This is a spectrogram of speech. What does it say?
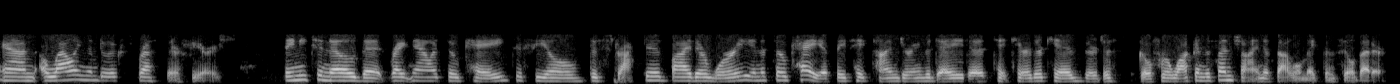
and allowing them to express their fears. They need to know that right now it's okay to feel distracted by their worry, and it's okay if they take time during the day to take care of their kids or just go for a walk in the sunshine if that will make them feel better.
